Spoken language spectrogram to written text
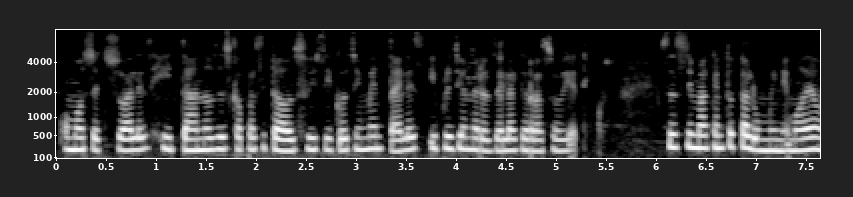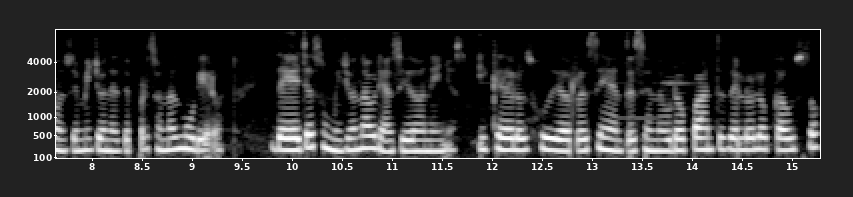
homosexuales, gitanos, discapacitados físicos y mentales y prisioneros de la guerra soviéticos. Se estima que en total un mínimo de 11 millones de personas murieron, de ellas un millón habrían sido niños, y que de los judíos residentes en Europa antes del Holocausto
